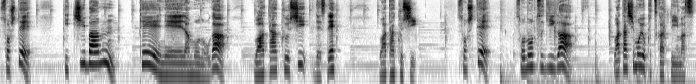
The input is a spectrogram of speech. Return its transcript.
そして、一番丁寧なものが私ですね。私。そして、その次が私もよく使っています。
